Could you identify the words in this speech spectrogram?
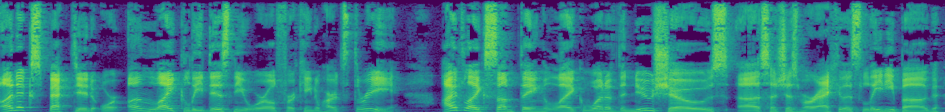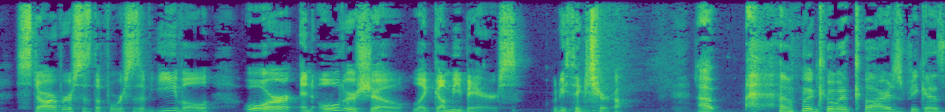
unexpected or unlikely Disney world for Kingdom Hearts 3? I'd like something like one of the new shows, uh, such as Miraculous Ladybug, Star versus the Forces of Evil, or an older show like Gummy Bears. What do you think, Churro? I, I'm gonna go with Cars because,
